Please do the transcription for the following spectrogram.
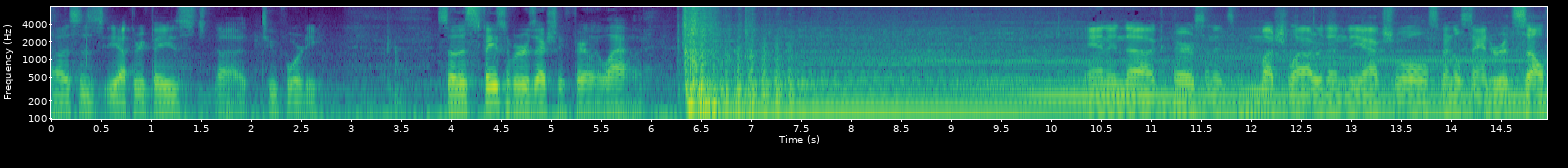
Uh, this is, yeah, three-phase uh, 240. So this phase converter is actually fairly loud. And in uh, comparison, it's much louder than the actual spindle sander itself.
